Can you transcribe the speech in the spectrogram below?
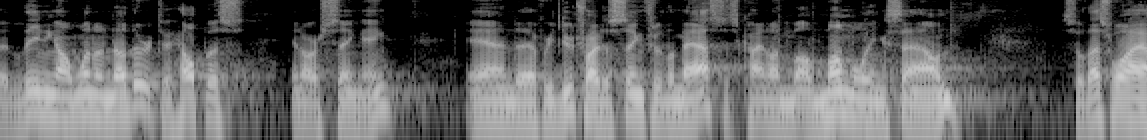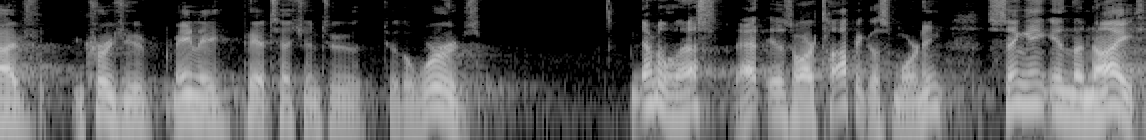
uh, leaning on one another to help us in our singing. And uh, if we do try to sing through the Mass, it's kind of a mumbling sound. So that's why I've encouraged you mainly pay attention to, to the words. Nevertheless, that is our topic this morning singing in the night.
